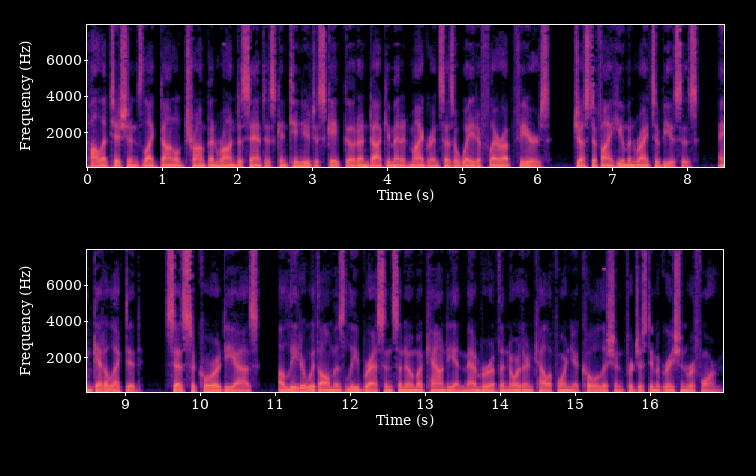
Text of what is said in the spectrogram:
Politicians like Donald Trump and Ron DeSantis continue to scapegoat undocumented migrants as a way to flare up fears, justify human rights abuses, and get elected, says Socorro Diaz, a leader with Almas Libres in Sonoma County and member of the Northern California Coalition for Just Immigration Reform.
